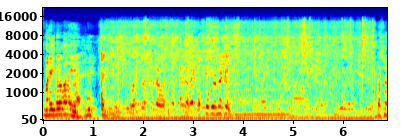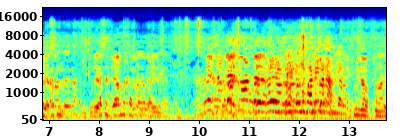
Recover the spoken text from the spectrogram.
মানে এইভাবে ভালো হ্যাঁ। তুমি যাও হয়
